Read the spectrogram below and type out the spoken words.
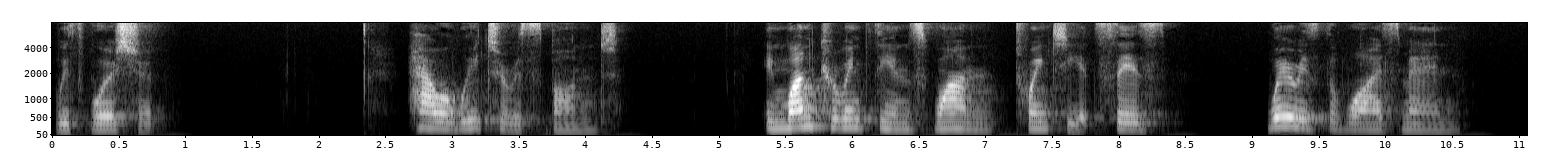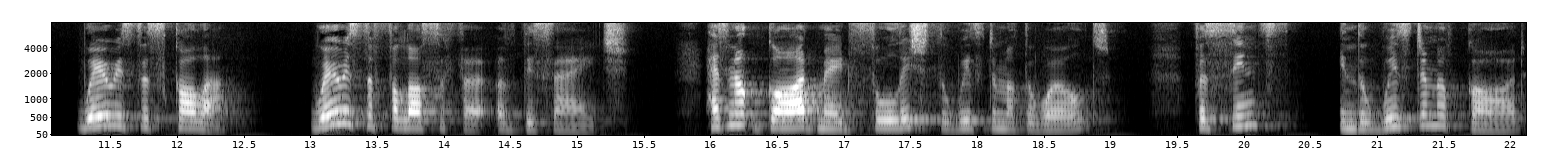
with worship. How are we to respond? In 1 Corinthians 1:20 it says, "Where is the wise man? Where is the scholar? Where is the philosopher of this age? Has not God made foolish the wisdom of the world? For since in the wisdom of God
